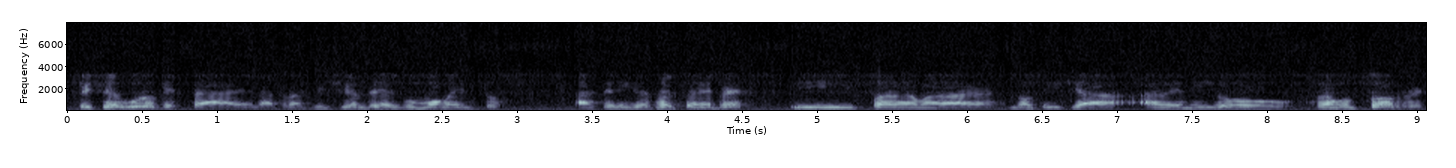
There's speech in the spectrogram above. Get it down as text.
estoy seguro que está en la transición de algún momento a hacer ingreso al PNP y para más noticia a amigo Ramón Torres,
